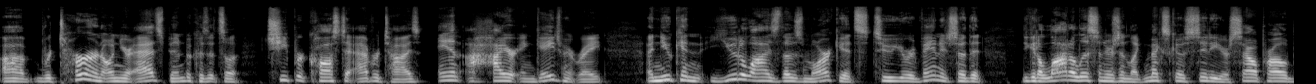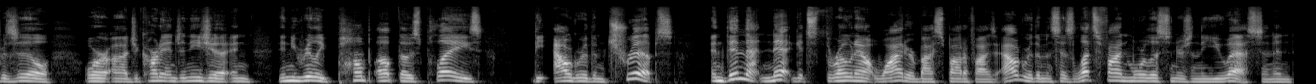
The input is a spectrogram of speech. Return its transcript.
uh, return on your ad spend because it's a cheaper cost to advertise and a higher engagement rate. And you can utilize those markets to your advantage so that you get a lot of listeners in like Mexico City or Sao Paulo, Brazil, or uh, Jakarta, Indonesia, and then you really pump up those plays. The algorithm trips and then that net gets thrown out wider by Spotify's algorithm and says, let's find more listeners in the US and in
